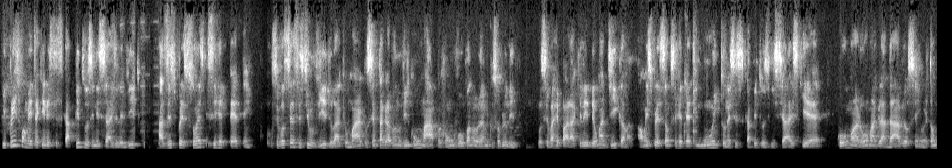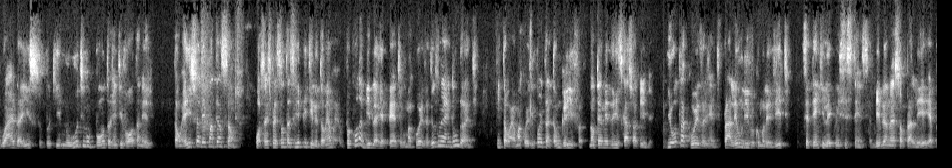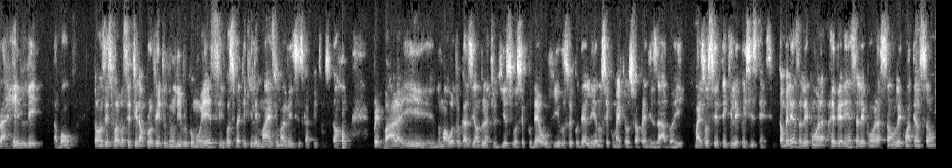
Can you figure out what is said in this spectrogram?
E principalmente aqui nesses capítulos iniciais de Levítico, as expressões que se repetem se você assistir o vídeo lá, que o Marco sempre está gravando um vídeo com um mapa, com um voo panorâmico sobre o livro, você vai reparar que ele deu uma dica lá. Há uma expressão que se repete muito nesses capítulos iniciais, que é como aroma agradável ao Senhor. Então guarda isso, porque no último ponto a gente volta nele. Então é isso a ler com atenção. Pô, essa expressão está se repetindo. Então, é, quando a Bíblia repete alguma coisa, Deus não é redundante. Então é uma coisa importante. Então grifa, não tenha medo de riscar sua Bíblia. E outra coisa, gente, para ler um livro como Levítico, você tem que ler com insistência. A Bíblia não é só para ler, é para reler, tá bom? Então, às vezes, para você tirar proveito de um livro como esse, você vai ter que ler mais de uma vez esses capítulos. Então, prepara aí, numa outra ocasião, durante o dia, se você puder ouvir, você puder ler, não sei como é que é o seu aprendizado aí, mas você tem que ler com insistência. Então, beleza? Lê com reverência, lê com oração, lê com atenção,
